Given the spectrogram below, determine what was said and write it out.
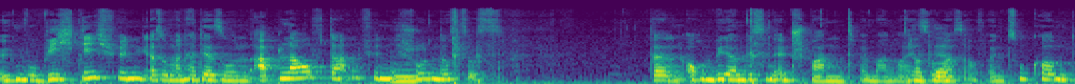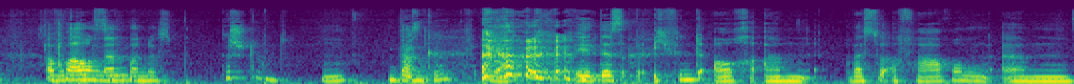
irgendwo wichtig, finde ich. Also man hat ja so einen Ablauf dann, finde ich Mhm. schon, dass das dann auch wieder ein bisschen entspannt, wenn man weiß, Okay. was auf einen zukommt. Erfahrung nennt man das. Das stimmt. Hm. Danke. Ja, eh, das, ich finde auch, ähm, weißt du, Erfahrung ähm,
